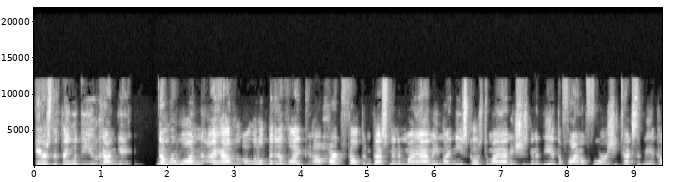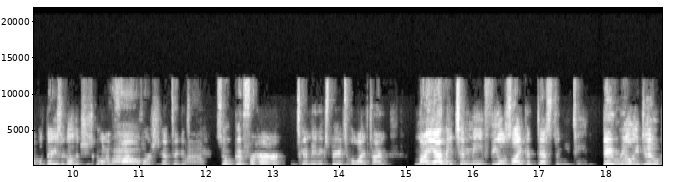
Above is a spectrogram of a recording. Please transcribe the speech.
Here's the thing with the UConn game. Number one, I have a little bit of like a heartfelt investment in Miami. My niece goes to Miami. She's going to be at the Final Four. She texted me a couple days ago that she's going to the Final Four. She's got tickets. Wow. So good for her. It's going to be an experience of a lifetime. Miami to me feels like a destiny team. They really do.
